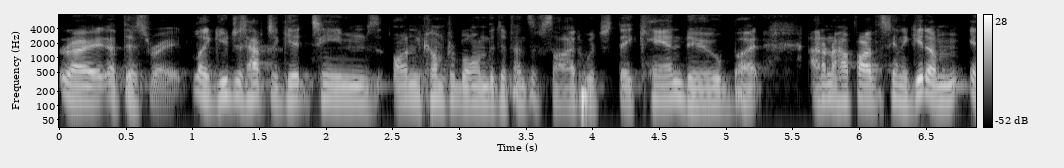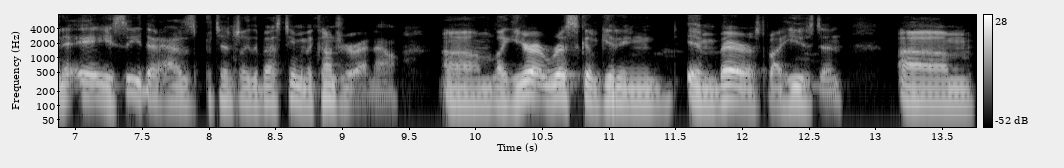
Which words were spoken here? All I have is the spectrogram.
right? At this rate, like you just have to get teams uncomfortable on the defensive side, which they can do. But I don't know how far that's gonna get them in an AAC that has potentially the best team in the country right now. Um, like you're at risk of getting embarrassed by Houston. Um,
